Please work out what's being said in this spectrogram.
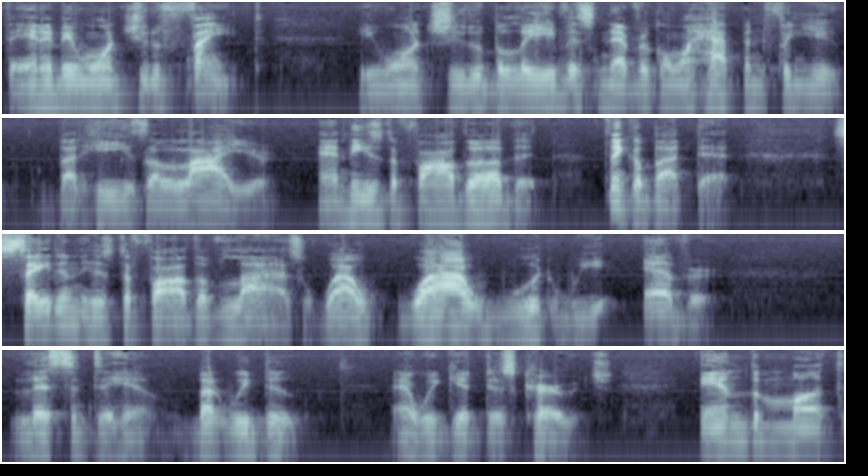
The enemy wants you to faint. He wants you to believe it's never going to happen for you. But he's a liar, and he's the father of it. Think about that. Satan is the father of lies. Why, why would we ever listen to him? But we do, and we get discouraged. In the month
